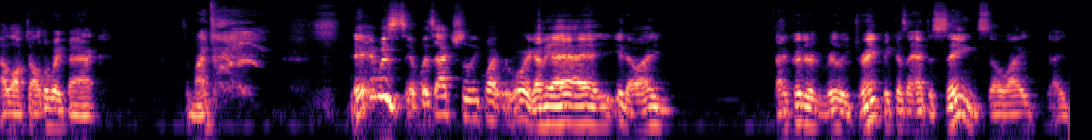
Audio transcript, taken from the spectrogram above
I walked all the way back to my. it was it was actually quite rewarding. I mean, I, I you know I I couldn't really drink because I had to sing, so I I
